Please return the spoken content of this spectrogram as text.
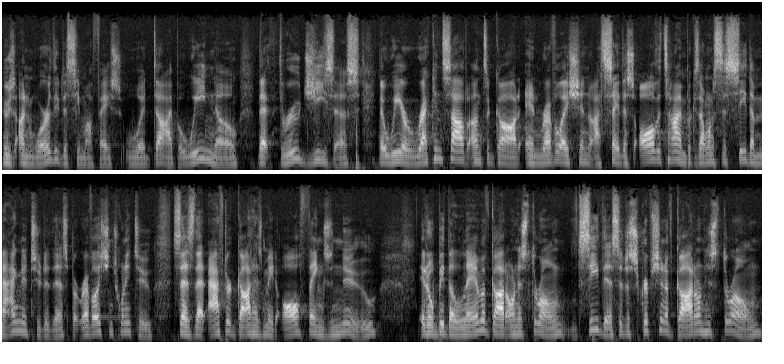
who's unworthy to see my face, would die. But we know that through Jesus, that we are reconciled unto God. And Revelation, I say this all the time because I want us to see the magnitude of this, but Revelation 22 says that after God has made all things new, It'll be the Lamb of God on his throne. See this, a description of God on his throne,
